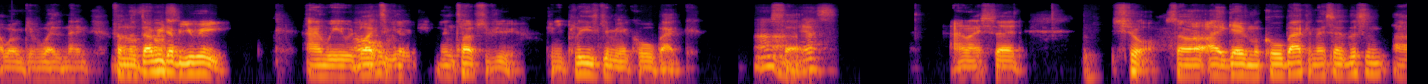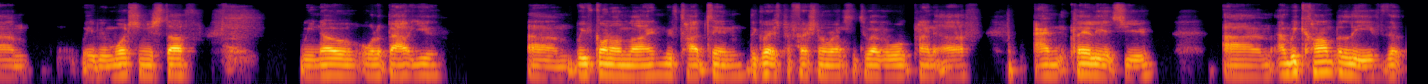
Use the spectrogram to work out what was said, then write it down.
I won't give away the name from No, the. WWE, and we would like to Oh. get in touch with you. Can you please give me a call back?" Ah, So- yes. And I said, sure. So I gave him a call back and they said, listen, um, we've been watching your stuff. We know all about you. Um, we've gone online, we've typed in the greatest professional wrestler to ever walk planet Earth, and clearly it's you. Um, and we can't believe that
